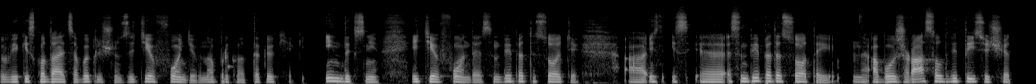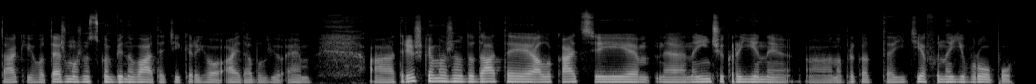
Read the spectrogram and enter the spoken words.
в який складається виключно з ETF фондів, наприклад, таких як індексні ETF фонди S&P 500, а, із- із, е, S&P 500 або ж Russell 2000, так, його теж можна скомбінувати, тільки його IWM. Трішки можна додати алокації е, на інші країни, наприклад, ETF на Європу,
